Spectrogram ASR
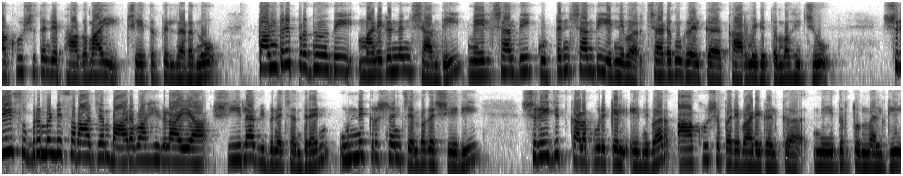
ആഘോഷത്തിന്റെ ഭാഗമായി ക്ഷേത്രത്തിൽ നടന്നു. തന്ത്രി പ്രതിനിധി മണികണ്ഠൻ ശാന്തി മേൽശാന്തി കുട്ടൻ ശാന്തി എന്നിവർ ചടങ്ങുകൾക്ക് കാർമ്മികത്വം വഹിച്ചു. ശ്രീ സുബ്രഹ്മണ്യ സമാജം ഭാരവാഹികളായ ഷീല വിപിനചന്ദ്രൻ ഉണ്ണികൃഷ്ണൻ ചെമ്പകശ്ശേരി ശ്രീജിത്ത് കളപ്പുരയ്ക്കൽ എന്നിവർ ആഘോഷ പരിപാടികൾക്ക് നേതൃത്വം നൽകി.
